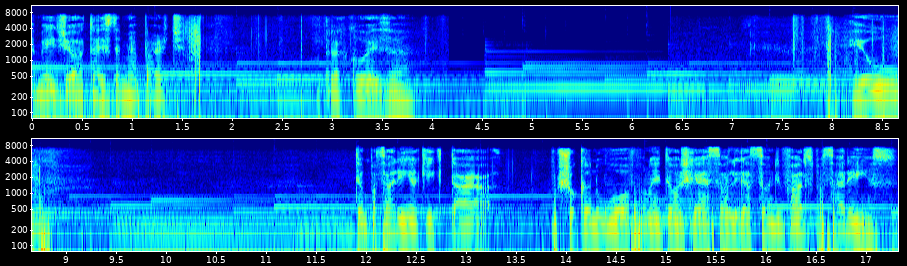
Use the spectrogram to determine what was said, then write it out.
É meio idiota isso da minha parte. Outra coisa. Eu. Tem um passarinho aqui que tá chocando um ovo, né? Então acho que é essa ligação de vários passarinhos.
